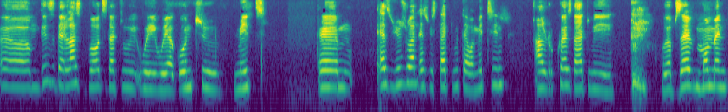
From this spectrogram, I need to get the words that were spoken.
Um, this is the last board that we, we, we are going to meet. Um, as usual, as we start with our meeting, I'll request that we we observe moment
